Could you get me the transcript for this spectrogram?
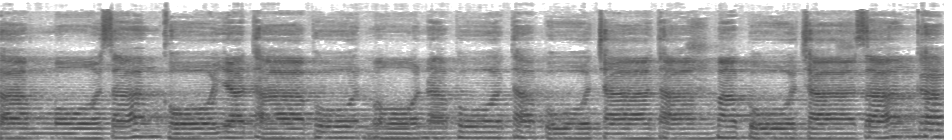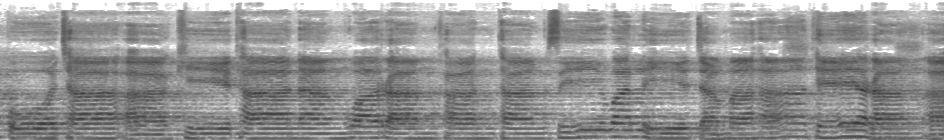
ธรรมโมสังโฆยะธาพุทโมนะพุทธปูชาธรรมปูชาสังฆปูชาอาคีทานัง มหาเทรังอา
